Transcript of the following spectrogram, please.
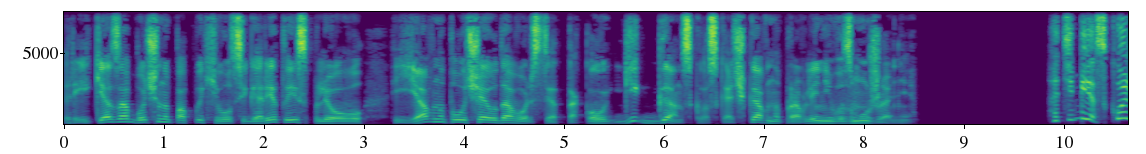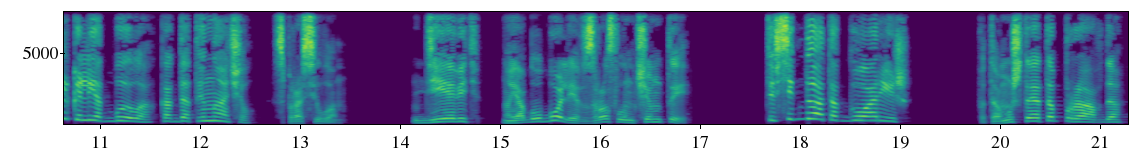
Рики озабоченно попыхивал сигареты и сплевывал, явно получая удовольствие от такого гигантского скачка в направлении возмужания. «А тебе сколько лет было, когда ты начал?» — спросил он. «Девять, но я был более взрослым, чем ты». «Ты всегда так говоришь». «Потому что это правда».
